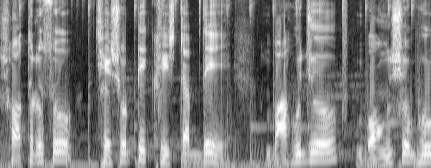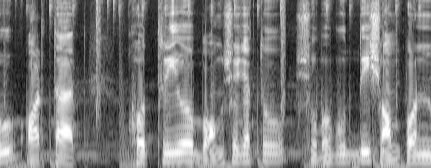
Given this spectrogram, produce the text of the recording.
সতেরোশো ছেষট্টি খ্রিস্টাব্দে বাহুজ বংশভূ, অর্থাৎ ক্ষত্রিয় বংশজাত শুভবুদ্ধি সম্পন্ন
